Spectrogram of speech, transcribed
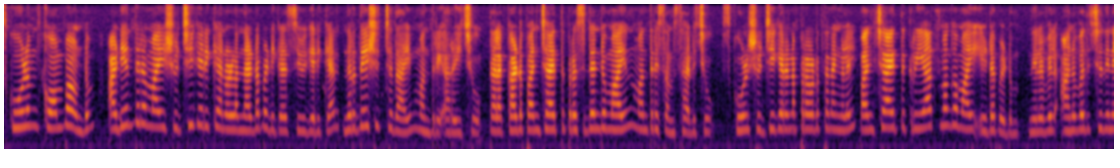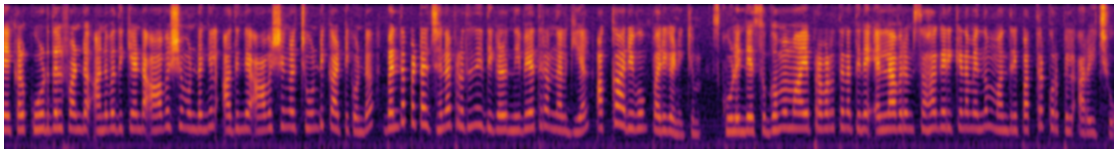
സ്കൂളും കോമ്പൗണ്ടും അടിയന്തരമായി ശുചീകരിക്കാനുള്ള നടപടികൾ സ്വീകരിക്കാൻ നിർദ്ദേശിച്ചതായും മന്ത്രി അറിയിച്ചു. തലക്കാട് പഞ്ചായത്ത് പ്രസിഡന്റുമായും മന്ത്രി സംസാരിച്ചു. സ്കൂൾ ശുചീകരണ പ്രവർത്തനങ്ങളിൽ പഞ്ചായത്ത് ക്രിയാത്മകമായി ഇടപെടും. നിലവിൽ അനുവദിച്ചതിനേക്കാൾ കൂടുതൽ ഫണ്ട് അനുവദിക്കേണ്ട ആവശ്യമുണ്ടെങ്കിൽ അതിന്റെ ആവശ്യങ്ങൾ ചൂണ്ടിക്കാട്ടിക്കൊണ്ട് ബന്ധപ്പെട്ട ജനപ്രതിനിധികൾ നിവേദനം നൽകിയാൽ അക്കാര്യവും പരിഗണിക്കും. സ്കൂളിന്റെ സുഗമമായ പ്രവർത്തനത്തിന് എല്ലാവരും സഹകരിക്കണമെന്നും മന്ത്രി പത്രക്കുറിപ്പിൽ അറിയിച്ചു.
